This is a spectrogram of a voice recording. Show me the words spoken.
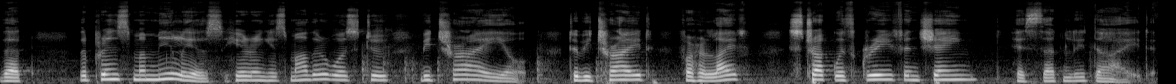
that the prince Mamillius, hearing his mother was to be trial, to be tried for her life, struck with grief and shame, has suddenly died.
